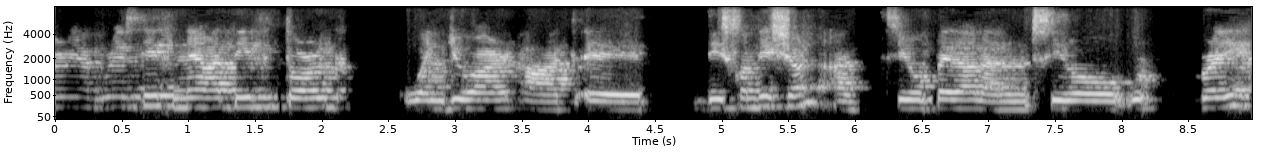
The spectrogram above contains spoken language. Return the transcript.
very aggressive negative torque when you are at a this condition at zero pedal and zero brake.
